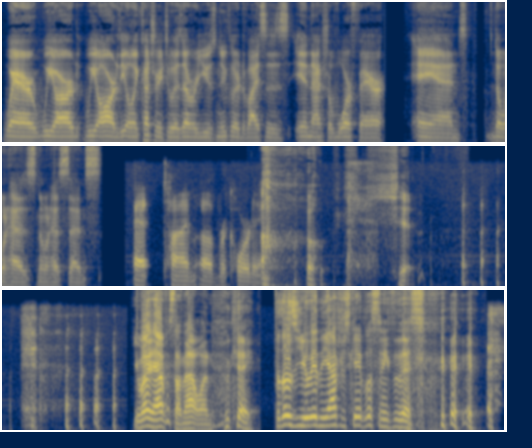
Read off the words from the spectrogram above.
where we are we are the only country to has ever used nuclear devices in actual warfare and no one has no one has sense at time of recording. Oh shit. you might have us on that one. Okay. For those of you in the afterscape listening to this.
